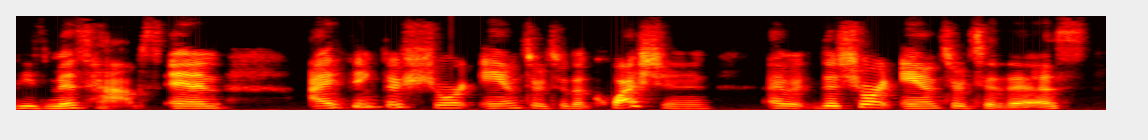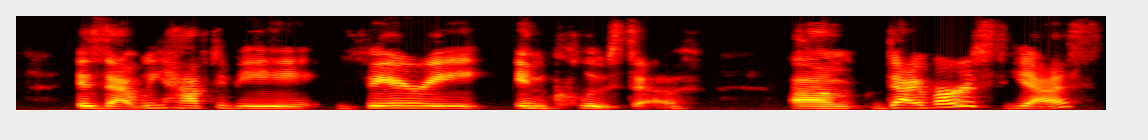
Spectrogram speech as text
these mishaps, and I think the short answer to the question, the short answer to this, is that we have to be very inclusive, um, diverse, yes,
